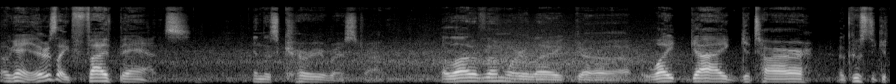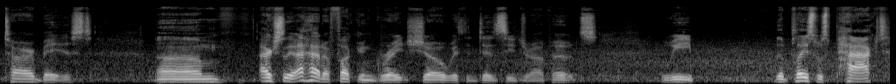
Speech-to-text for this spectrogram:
okay, there's like five bands in this curry restaurant. A lot of them were like uh, white guy guitar, acoustic guitar based. Um, actually, I had a fucking great show with the Dead Sea Dropouts. We, the place was packed.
